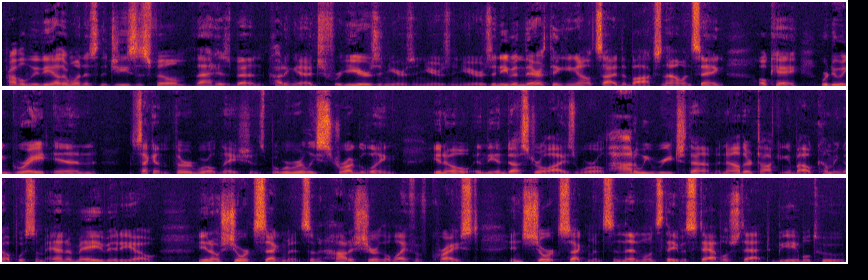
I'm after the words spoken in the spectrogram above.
Probably the other one is the Jesus film. That has been cutting edge for years and years and years and years. And even they're thinking outside the box now and saying, okay, we're doing great in second and third world nations, but we're really struggling, you know, in the industrialized world. How do we reach them? And now they're talking about coming up with some anime video, you know, short segments of how to share the life of Christ in short segments. And then once they've established that, to be able to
